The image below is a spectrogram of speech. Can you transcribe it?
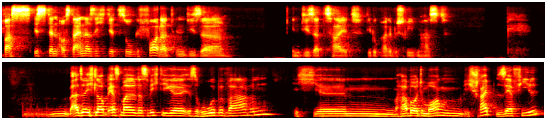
Was ist denn aus deiner Sicht jetzt so gefordert in dieser, in dieser Zeit, die du gerade beschrieben hast? Also ich glaube erstmal, das Wichtige ist Ruhe bewahren. Ich ähm, habe heute Morgen, ich schreibe sehr viel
